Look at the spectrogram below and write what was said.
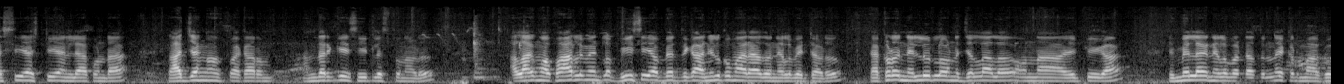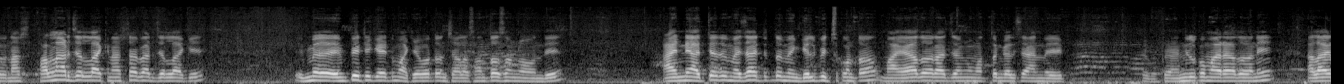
ఎస్సీ ఎస్టీ అని లేకుండా రాజ్యాంగం ప్రకారం అందరికీ సీట్లు ఇస్తున్నాడు. అలాగే మా పార్లమెంట్లో బీసీ అభ్యర్థిగా అనిల్ కుమార్ యాదవ్ నిలబెట్టాడు. ఎక్కడో నెల్లూరులో ఉన్న జిల్లాలో ఉన్న ఎంపీగా ఎమ్మెల్యే నిలబడ్డాతున్నా ఇక్కడ మాకు నష్ట పల్నాడు జిల్లాకి నష్టాపేట జిల్లాకి ఎమ్మెల్యే ఎంపీ టికెట్ మాకు ఇవ్వటం చాలా సంతోషంగా ఉంది. ఆయన్ని అత్యధిక మెజార్టీతో మేము గెలిపించుకుంటాం. మా యాదవ్ రాజ్యాంగం మొత్తం కలిసి ఆయన్ని అనిల్ కుమార్ యాదవ్ అని అలాగే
